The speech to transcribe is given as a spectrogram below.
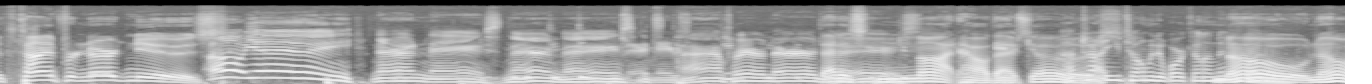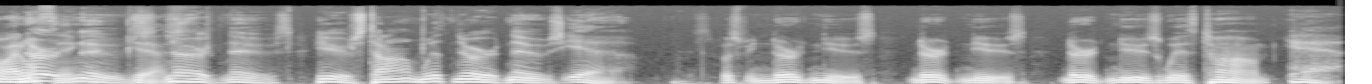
it's time for nerd news. oh yay! Nerd news, nerd news. It's time for nerd news. that is not how that goes. I'm trying. You told me to work on a new no, one. no, I don't think. nerd think. news. Yes. Nerd news. Here's Tom with nerd news. Yeah. It's supposed to be nerd news. Nerd news. Nerd news with Tom. Yeah.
